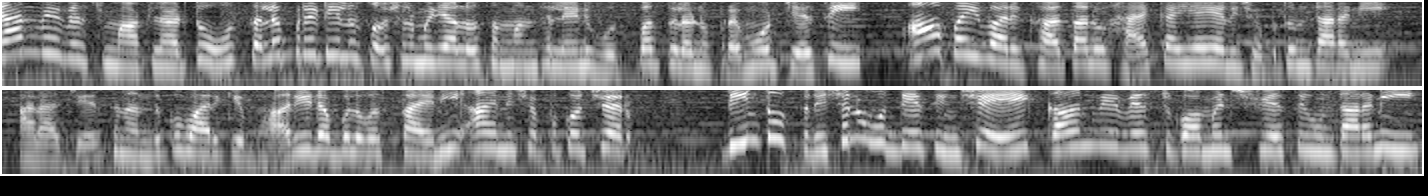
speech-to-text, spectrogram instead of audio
కాన్వే వెస్ట్ మాట్లాడుతూ సెలబ్రిటీలు సోషల్ మీడియాలో సంబంధం లేని ఉత్పత్తులను ప్రమోట్ చేసి ఆపై వారి ఖాతాలు హ్యాక్ అయ్యాయని చెబుతుంటారని అలా చేసినందుకు వారికి భారీ డబ్బులు వస్తాయని ఆయన చెప్పుకొచ్చారు. దీంతో త్రిషను ఉద్దేశించే కాన్వే వెస్ట్ కామెంట్స్ చేసి ఉంటారని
